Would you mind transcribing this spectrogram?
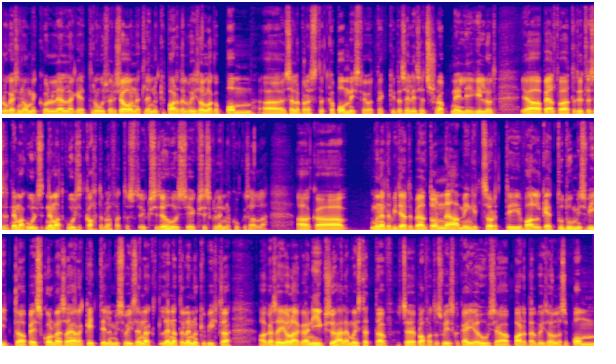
lugesin hommikul jällegi, et on uus versioon, et lennuki pardal võis olla ka pomm, äh, sellepärast et ka pommist võivad tekkida sellised strapnelli killud ja pealtvaatajad ütlesid, et nemad kuulsid, nemad kuulsid kahte plahvatust, üks siis õhus ja üks siis, kui lennuk kukkus alla. aga mõnede videode pealt on näha mingit sorti valget tudu, mis viitab S-300 raketile, mis võis lennata lennuki pihta, aga see ei ole ka nii üks-ühele mõistetav, see plahvatus võis ka käia õhus ja pardal võis olla see pomm,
